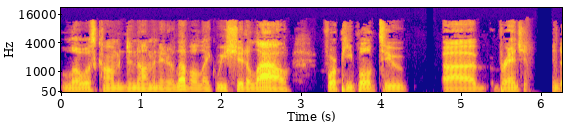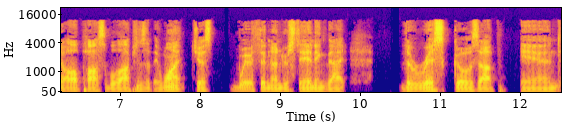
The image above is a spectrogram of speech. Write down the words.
lowest common denominator level. Like we should allow for people to uh, branch into all possible options that they want, just with an understanding that the risk goes up, and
